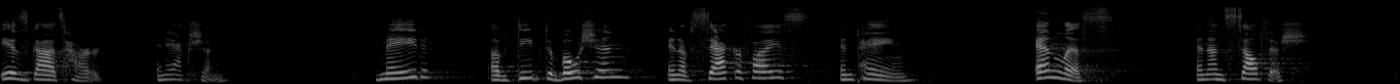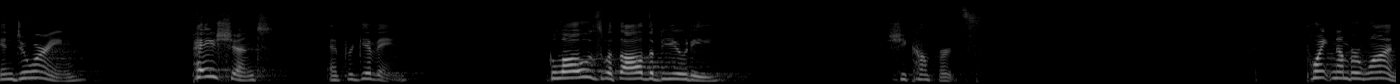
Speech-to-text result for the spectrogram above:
is God's heart in action, made of deep devotion and of sacrifice and pain, endless and unselfish, enduring, patient and forgiving, glows with all the beauty. She comforts. Point number one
